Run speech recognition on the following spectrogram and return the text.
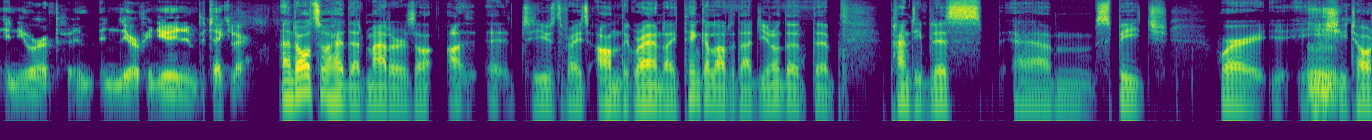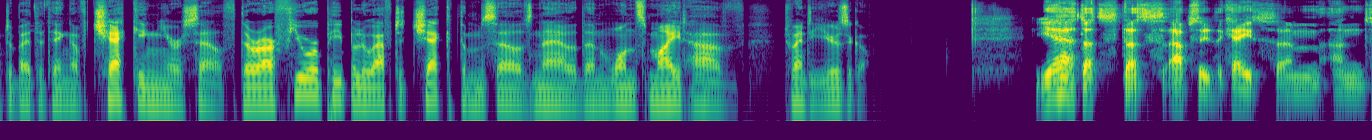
in Europe, in, in the European Union in particular. And also how that matters, uh, uh, to use the phrase, on the ground. I think a lot of that, you know, the the Panti Bliss um, speech where he, mm. she talked about the thing of checking yourself. There are fewer people who have to check themselves now than once might have 20 years ago. Yeah, that's that's absolutely the case. Um, and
